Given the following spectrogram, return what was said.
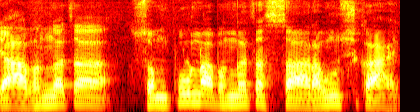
या अभंगाचा संपूर्ण अभंगाचा सारांश काय? आहे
